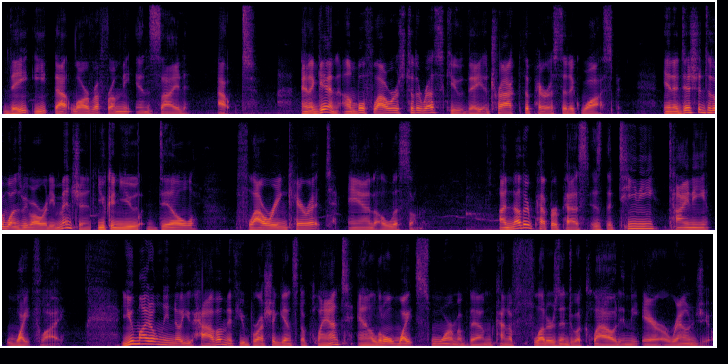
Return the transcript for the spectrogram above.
they eat that larva from the inside out. And again, umbel flowers to the rescue. They attract the parasitic wasp. In addition to the ones we've already mentioned, you can use dill, flowering carrot, and alyssum. Another pepper pest is the teeny tiny whitefly. You might only know you have them if you brush against a plant and a little white swarm of them kind of flutters into a cloud in the air around you.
